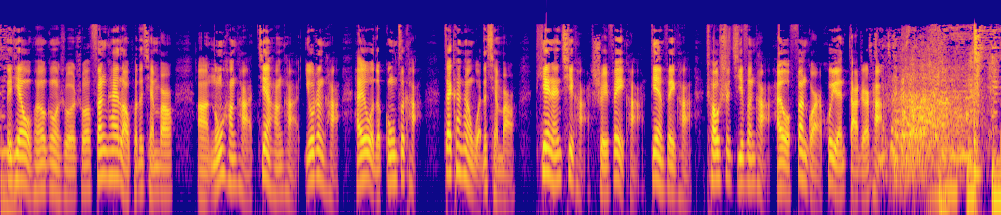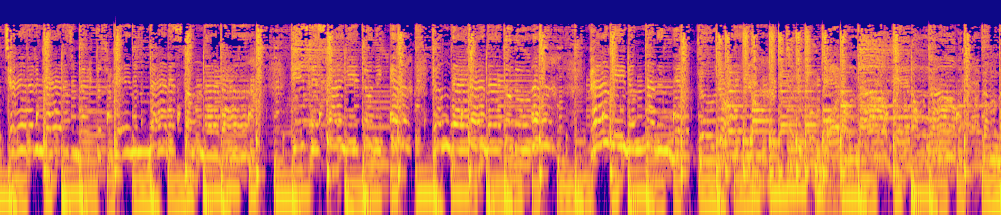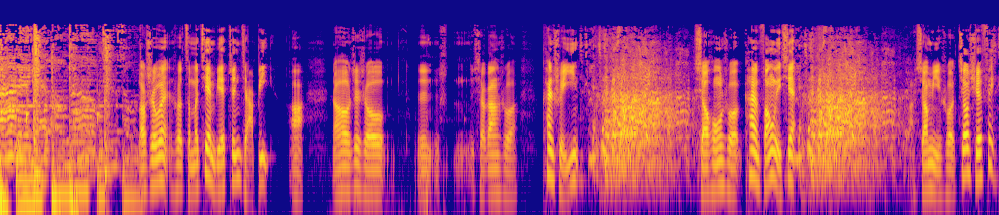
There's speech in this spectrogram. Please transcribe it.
那天我朋友跟我说，说翻开老婆的钱包啊，农行卡、建行卡、邮政卡，还有我的工资卡，再看看我的钱包，天然气卡、水费卡、电费卡、超市积分卡，还有饭馆会员打折卡。老师问说：“怎么鉴别真假币啊？”然后这时候，嗯，小刚说：“看水印。”小红说：“看防伪线。”啊，小米说：“交学费。”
